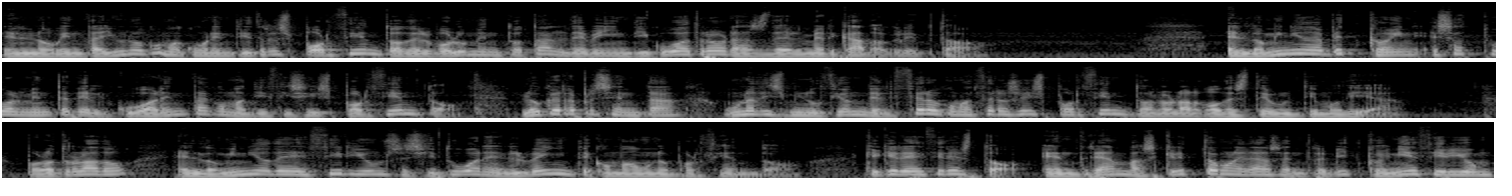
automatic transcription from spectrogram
el 91,43% del volumen total de 24 horas del mercado cripto. El dominio de Bitcoin es actualmente del 40,16%, lo que representa una disminución del 0,06% a lo largo de este último día. Por otro lado, el dominio de Ethereum se sitúa en el 20,1%. ¿Qué quiere decir esto? Entre ambas criptomonedas, entre Bitcoin y Ethereum,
